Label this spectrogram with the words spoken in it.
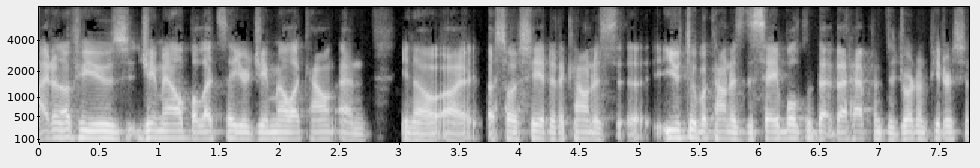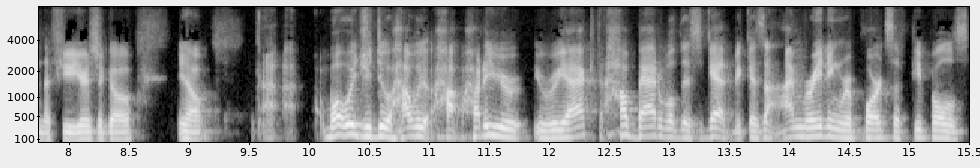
I don't know if you use Gmail, but let's say your Gmail account and you know uh, associated account is uh, YouTube account is disabled. That that happened to Jordan Peterson a few years ago. You know, what would you do? How, how how do you, you react? How bad will this get? Because I'm reading reports of people's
